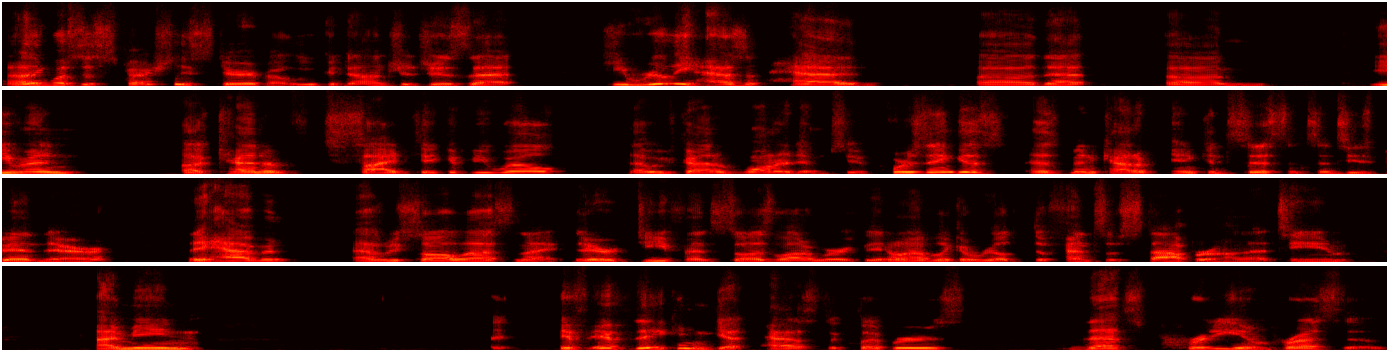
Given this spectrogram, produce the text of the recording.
And I think what's especially scary about Luka Doncic is that he really hasn't had uh, that um, even a kind of sidekick, if you will, that we've kind of wanted him to. Porzingis has been kind of inconsistent since he's been there. They haven't, as we saw last night, their defense still has a lot of work. They don't have like a real defensive stopper on that team. I mean, if if they can get past the Clippers, that's pretty impressive.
